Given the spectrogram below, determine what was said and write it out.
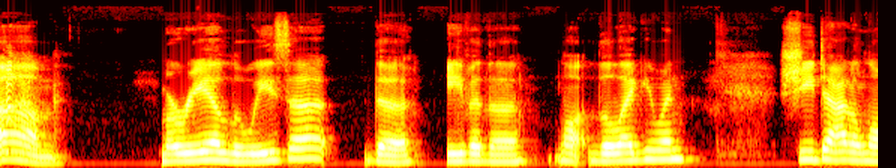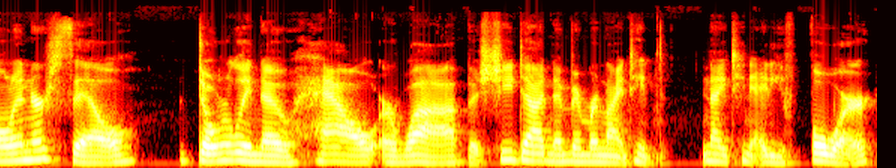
um maria luisa the eva the the leggy one she died alone in her cell don't really know how or why but she died november 19th 1984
